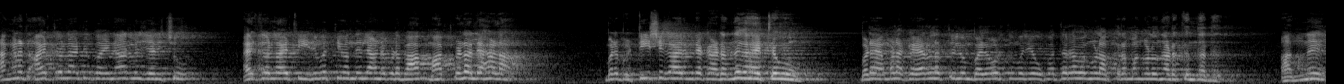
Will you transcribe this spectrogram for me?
അങ്ങനെ ആയിരത്തി തൊള്ളായിരത്തി പതിനാറിൽ ജനിച്ചു. ആയിരത്തി തൊള്ളായിരത്തി ഇരുപത്തി ഒന്നിലാണ് ഇവിടെ മാപ്പിള ലഹള. ഇവിടെ ബ്രിട്ടീഷുകാരന്റെ കടന്നുകയറ്റവും ഇവിടെ നമ്മളെ കേരളത്തിലും പലയിടത്തും വലിയ ഉപദ്രവങ്ങളും അക്രമങ്ങളും നടക്കുന്നത്. അന്ന്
